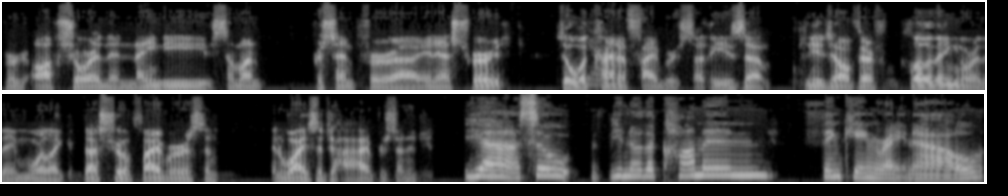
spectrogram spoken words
for offshore, and then ninety some odd percent for uh, in estuaries. So, what yeah. kind of fibers are these? Um, can you tell if they're from clothing or are they more like industrial fibers, and and why such a high percentage? Yeah, so you know the common thinking right now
